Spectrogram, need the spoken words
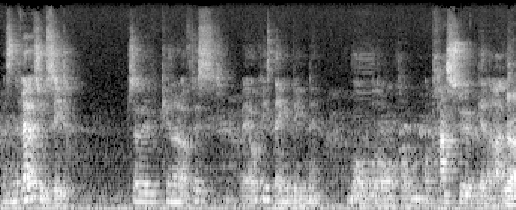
men sådan relativt set, så vil kvinderne oftest være okay stærke i benene, hvorimod overkroppen og presstyrke generelt. Ja.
